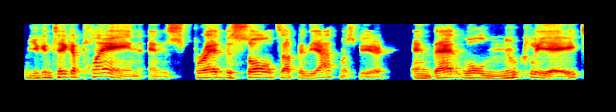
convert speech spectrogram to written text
you can take a plane and spread the salts up in the atmosphere, and that will nucleate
